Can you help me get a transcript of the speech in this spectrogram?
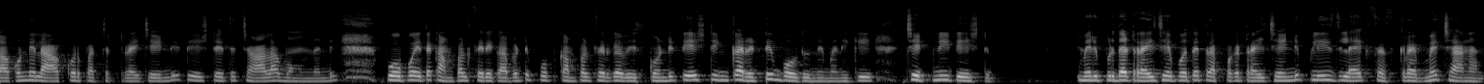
కాకుండా ఇలా ఆకుకూర పచ్చడి ట్రై చేయండి. టేస్ట్ అయితే చాలా బాగుందండి. పోపు అయితే కంపల్సరీ కాబట్టి పోపు కంపల్సరీగా వేసుకోండి. టేస్ట్ ఇంకా రెట్టింపు అవుతుంది మనకి. చట్నీ టేస్ట్. మీరు ఇప్పుడు దా ట్రై చేయకపోతే తప్పక ట్రై చేయండి. Please like subscribe my channel.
